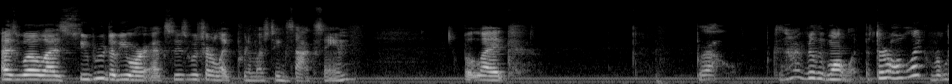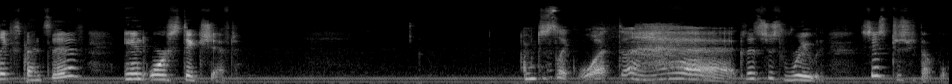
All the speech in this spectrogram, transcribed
as well as Subaru WRXs, which are like pretty much the exact same, but like, bro, because I really want one, but they're all like really expensive and or stick shift. I'm just like, what the heck? That's just rude. It's just disrespectful.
